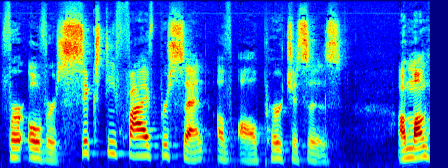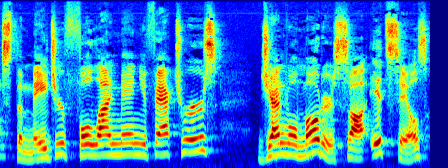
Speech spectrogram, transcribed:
for over 65% of all purchases. Amongst the major full line manufacturers, General Motors saw its sales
